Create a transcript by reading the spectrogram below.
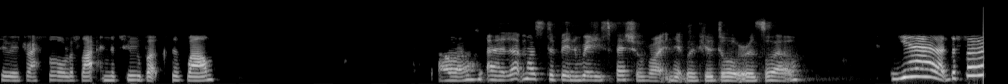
to address all of that in the two books as well. Oh, uh, that must have been really special writing it with your daughter as well. Yeah, the first.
